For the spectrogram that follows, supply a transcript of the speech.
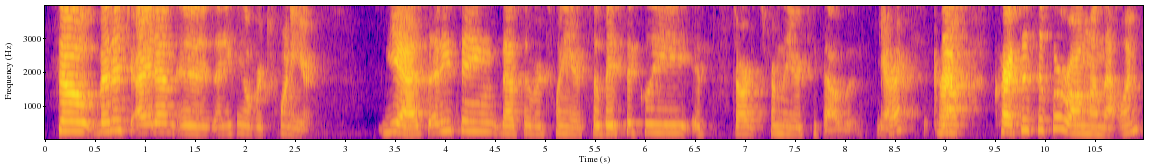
So vintage item is anything over twenty years. Yeah, it's anything that's over 20 years. So basically, it starts from the year 2000. Yes, correct. Correct. Now, correct us if we're wrong on that one.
